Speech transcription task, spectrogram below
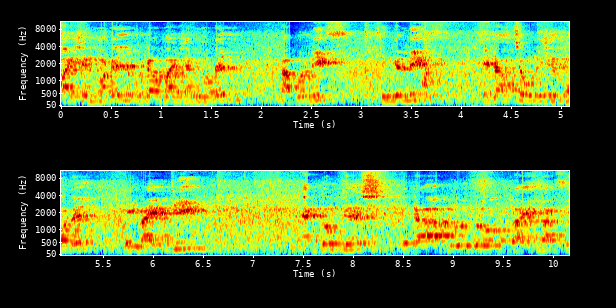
বাইশের মডেল ওটাও বাইশের model double disc single disc এটা হচ্ছে উনিশের মডেল এই বাইকটি একদম ফ্রেশ এটা মূলত প্রাইস রাখছি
